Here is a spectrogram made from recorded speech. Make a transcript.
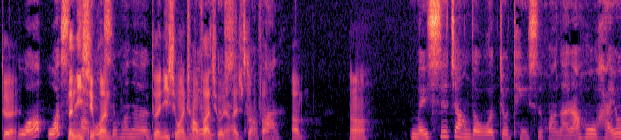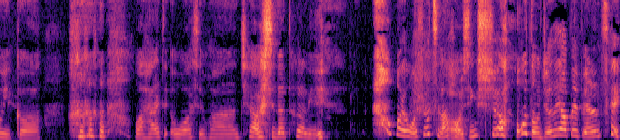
对我我喜那，你喜欢喜欢的对，你喜欢长发球员还是短发？啊，嗯，梅西这样的我就挺喜欢的，然后还有一个，我还我喜欢切尔西的特里。哎，我说起来好哦心虚哦，我总觉得要被别人啐。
